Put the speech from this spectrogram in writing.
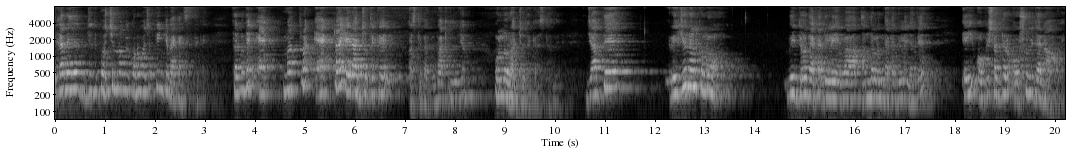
এখানে যদি পশ্চিমবঙ্গে কোনো বছর তিনটে ভ্যাকেন্সি থাকে তার মধ্যে একমাত্র একটা এ রাজ্য থেকে আসতে পারবে বাকি দুজন অন্য রাজ্য থেকে আসতে হবে। যাতে রিজিওনাল কোনো বিদ্রোহ দেখা দিলে বা আন্দোলন দেখা দিলে যাতে এই অফিসারদের অসুবিধা না হয়।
